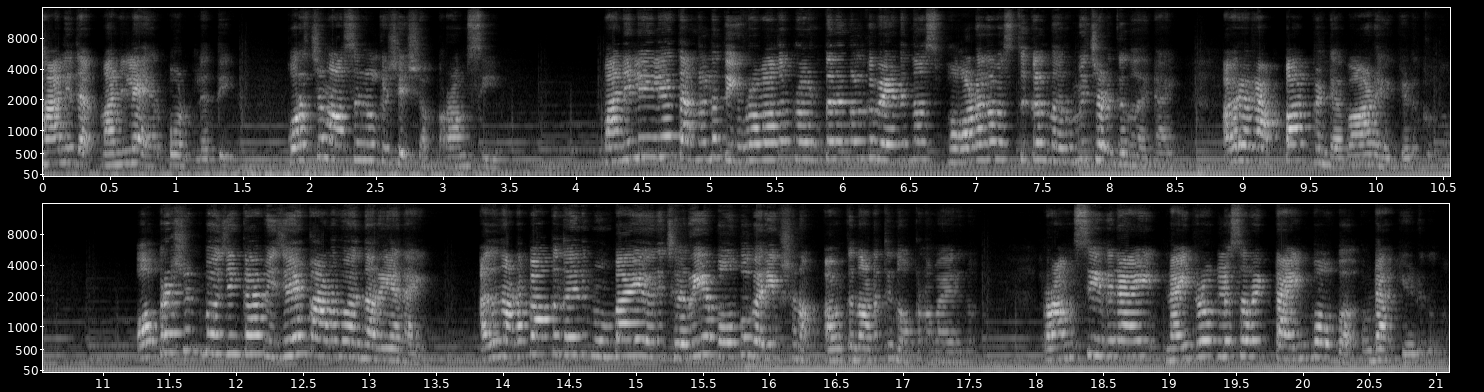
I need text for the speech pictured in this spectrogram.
ഖാലിദ് മനില എയർപോർട്ടിലെത്തി കുറച്ചു മാസങ്ങൾക്ക് ശേഷം റംസിയും മനിലയിലെ തങ്ങളുടെ തീവ്രവാദ പ്രവർത്തനങ്ങൾക്ക് വേണ്ടുന്ന സ്ഫോടക വസ്തുക്കൾ നിർമ്മിച്ചെടുക്കുന്നതിനായി അവർ ഒരു അപ്പാർട്ട്മെന്റ് വാടകയ്ക്ക് എടുക്കുന്നു. ഓപ്പറേഷൻ ബോജിങ്ക വിജയം കാണുമോ എന്നറിയാനായി അത് നടപ്പാക്കുന്നതിന് മുമ്പായി ഒരു ചെറിയ ബോംബ് പരീക്ഷണം അവർക്ക് നടത്തി നോക്കണമായിരുന്നു. റംസി ഇതിനായി നൈട്രോഗ്ലിസറിക് ടൈം ബോംബ് ഉണ്ടാക്കിയെടുക്കുന്നു.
